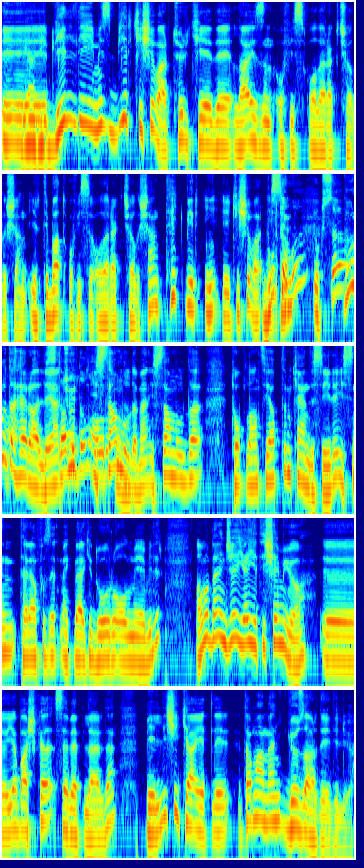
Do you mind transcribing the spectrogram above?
Ee, bir- bildiğimiz bir kişi var Türkiye'de liaison ofis olarak çalışan, irtibat ofisi olarak çalışan tek bir i- kişi var. Burada İsim- mı yoksa Burada herhalde. Yani İstanbul'da Türk- mı Avrupa'da mı? İstanbul'da ben İstanbul'da toplantı yaptım kendisiyle. İsim telaffuz etmek belki doğru olmayabilir. Ama bence ya yetişemiyor e, ya başka sebeplerden belli şikayetler tamamen göz ardı ediliyor.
